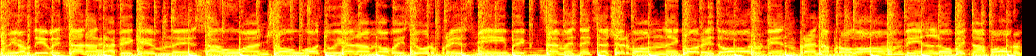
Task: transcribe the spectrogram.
Нью-Йорк дивиться на графіки вниз, а Гуанчжоу готує нам новий сюрприз. Мій бик це митниця, червоний коридор. Він пре на пролом, він любить напор.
